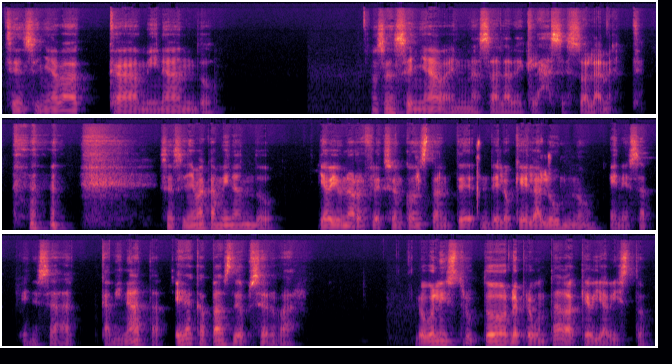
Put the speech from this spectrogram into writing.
se enseñaba caminando. No se enseñaba en una sala de clases solamente. se enseñaba caminando y había una reflexión constante de lo que el alumno en esa, en esa caminata era capaz de observar. Luego el instructor le preguntaba qué había visto.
